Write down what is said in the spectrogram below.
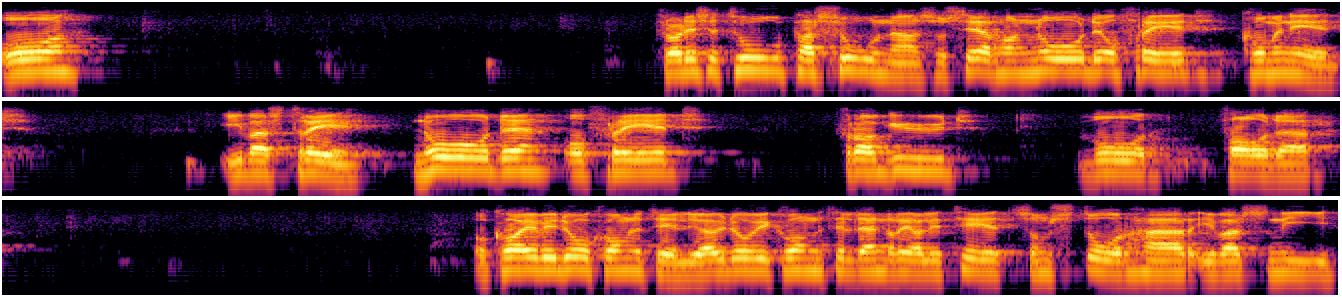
Og fra disse to personer så ser han nåde og fred komme ned i vers 3. Nåde og fred fra Gud, vår Fader. Og hva er vi da kommet til? Ja, da er vi kommet til den realitet som står her i vers 9,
